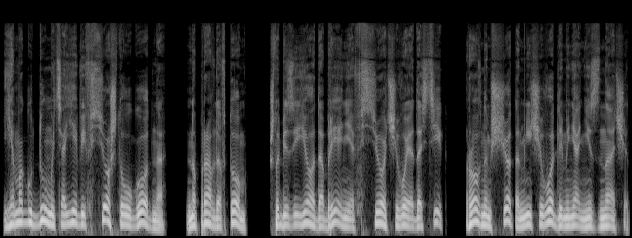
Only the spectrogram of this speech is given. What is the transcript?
Я могу думать о Еве все, что угодно, но правда в том, что без ее одобрения все, чего я достиг, ровным счетом ничего для меня не значит.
